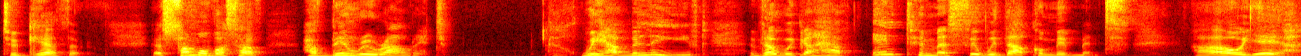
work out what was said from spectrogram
together. Some of us have, have been rerouted. We have believed that we can have intimacy without commitment. Oh, yeah.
